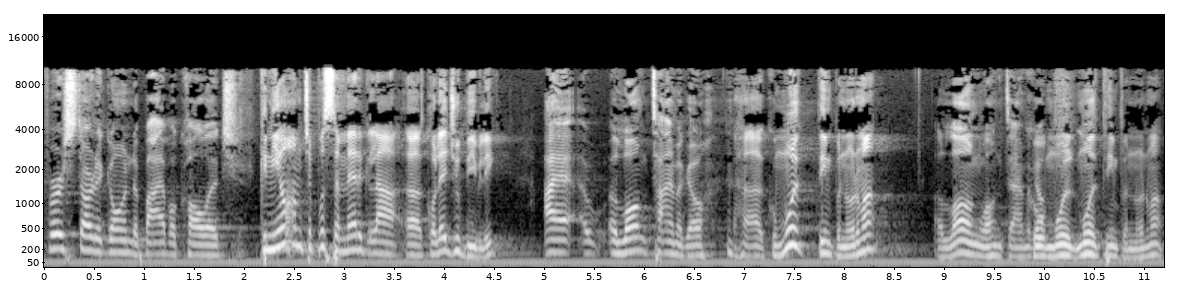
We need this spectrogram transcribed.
first started going to Bible college, Când eu am început să merg la uh, colegiul biblic, I a, a long time ago, uh, cu mult timp în urmă, a long, long time cu ago, mult, mult timp în urmă,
